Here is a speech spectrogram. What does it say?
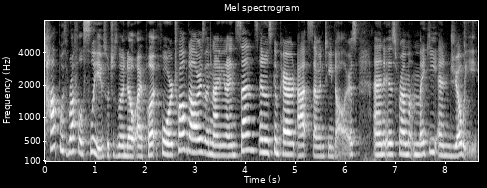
top with ruffle sleeves, which is the note I put, for $12.99 and it was compared at $17 and is from Mikey and Joey.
